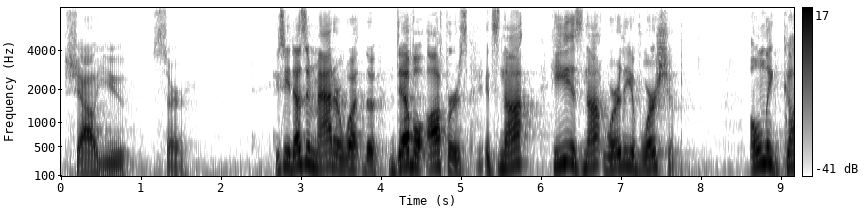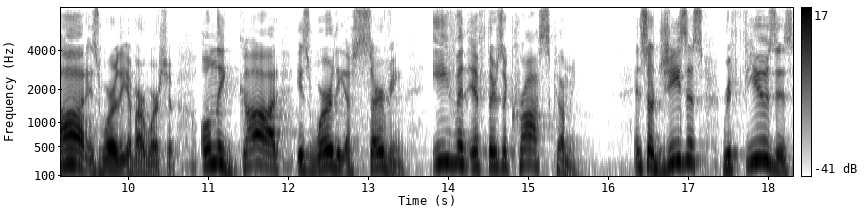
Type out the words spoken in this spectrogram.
shall you serve." You see, it doesn't matter what the devil offers. It's not he is not worthy of worship. Only God is worthy of our worship. Only God is worthy of serving, even if there's a cross coming. And so Jesus refuses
